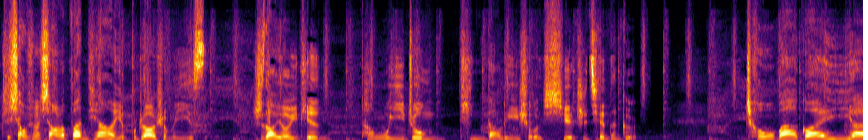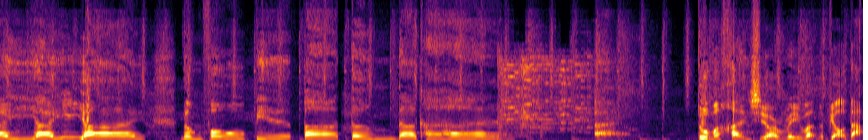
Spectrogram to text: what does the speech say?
这小熊想了半天啊，也不知道什么意思。直到有一天，他无意中听到了一首薛之谦的歌。丑八怪呀呀呀，能否别把灯打开？哎，多么含蓄而委婉的表达。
